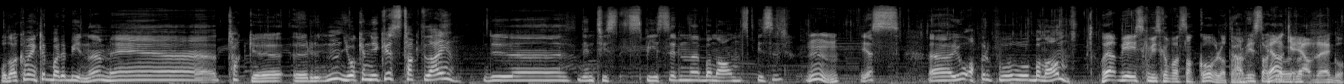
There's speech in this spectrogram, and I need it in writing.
Og da kan vi egentlig bare begynne med takkerunden. Joakim Nyquist, takk til deg. Du, eh, din twist-spiser, en bananspiser. Mm. Yes. Uh, jo, apropos banan. Oh, ja, vi, skal, vi skal bare snakke over låta? Ja, vi snakker ja, over det. ja.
